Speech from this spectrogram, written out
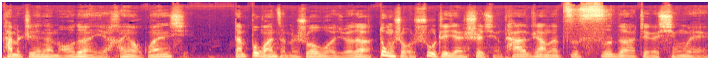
他们之间的矛盾也很有关系。但不管怎么说，我觉得动手术这件事情，他的这样的自私的这个行为，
